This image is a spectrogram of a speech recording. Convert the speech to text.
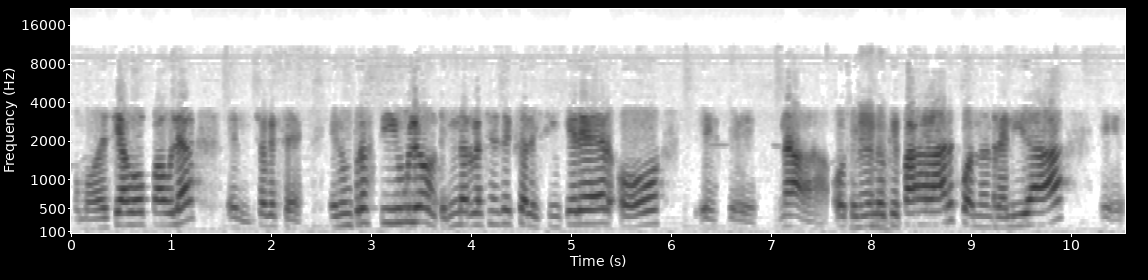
como decías vos, Paula, en, yo qué sé, en un prostíbulo o teniendo relaciones sexuales sin querer o este nada o teniendo Claro. que pagar cuando en realidad eh,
